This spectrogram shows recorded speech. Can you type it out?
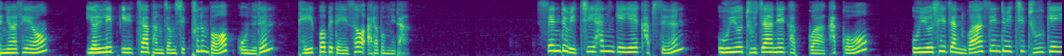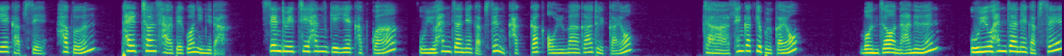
안녕하세요. 연립 1차 방정식 푸는 법, 오늘은 대입법에 대해서 알아봅니다. 샌드위치 한 개의 값은 우유 두 잔의 값과 같고 우유 세 잔과 샌드위치 두 개의 값의 합은 8,400원입니다. 샌드위치 한 개의 값과 우유 한 잔의 값은 각각 얼마가 될까요? 자, 생각해 볼까요? 먼저 나는 우유 한 잔의 값을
